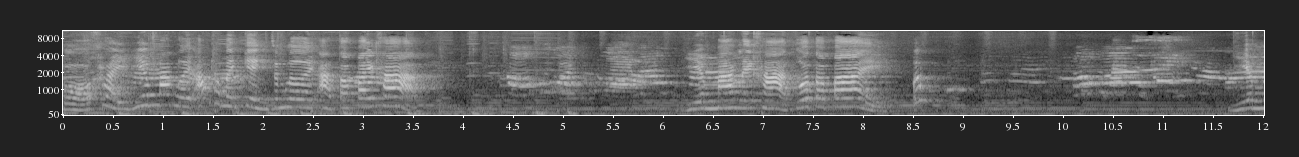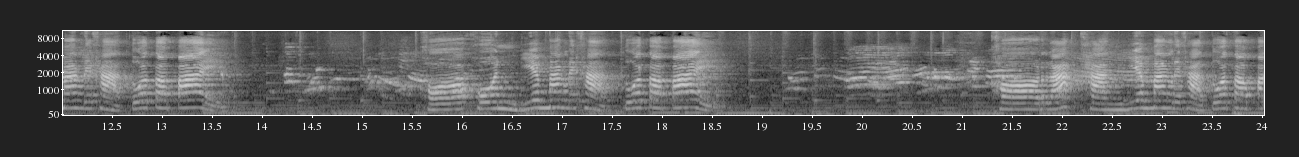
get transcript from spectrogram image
ขอไข่เยี่ยมมากเลยอ้าวทำไมเก่งจังเลยอะต่อไปค่ะ เยี่ยมมากเลยค่ะ ตัวต่อไปปึ๊บเยี่ยมมากเลยค่ะ ตัวต่อไป ขอคนเยี่ยมมากเลยค่ะ ตัวต่อไป คอระคังเยี่ยมมากเลยค่ะ ตัวต่อไป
